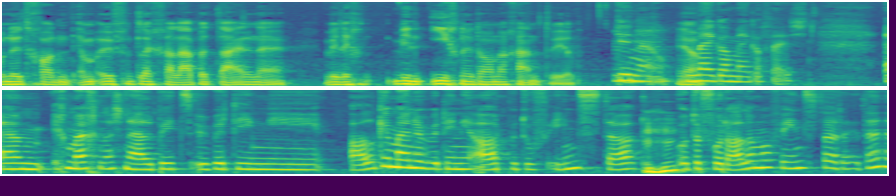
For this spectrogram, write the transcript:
die nicht kann am öffentlichen Leben teilnehmen kann, weil ich, weil ich nicht anerkannt werde. Genau, Ja. mega, mega fest. Ähm, ich möchte noch schnell ein bisschen über deine, allgemein über deine Arbeit auf Insta oder vor allem auf Insta reden.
